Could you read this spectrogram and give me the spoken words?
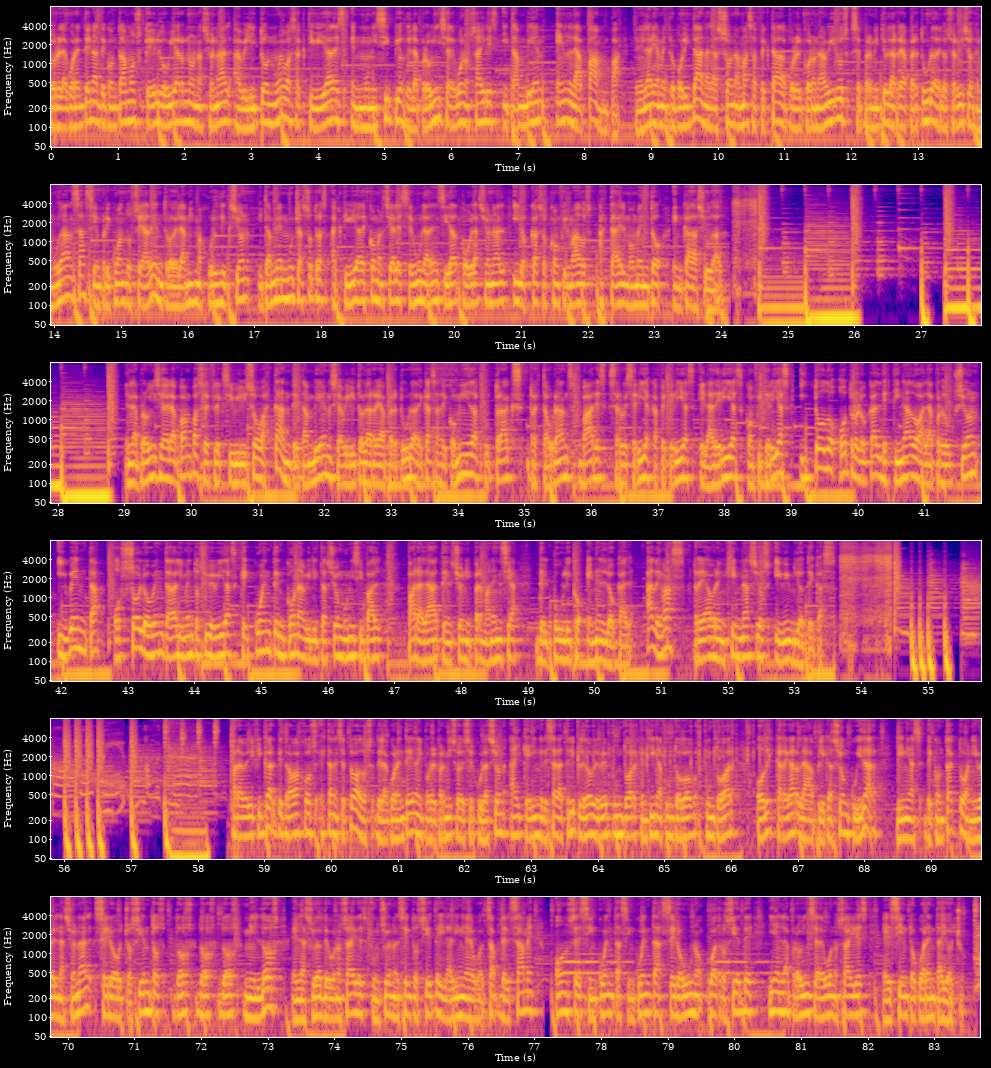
Sobre la cuarentena te contamos que el gobierno nacional habilitó nuevas actividades en municipios de la provincia de Buenos Aires y también en La Pampa. En el área metropolitana, la zona más afectada por el coronavirus, se permitió la reapertura de los servicios de mudanza siempre y cuando sea dentro de la misma jurisdicción y también muchas otras actividades comerciales según la densidad poblacional y los casos confirmados hasta el momento en cada ciudad. En la provincia de La Pampa se flexibilizó bastante también, se habilitó la reapertura de casas de comida, food trucks, restaurantes, bares, cervecerías, cafeterías, heladerías, confiterías y todo otro local destinado a la producción y venta o solo venta de alimentos y bebidas que cuenten con habilitación municipal para la atención y permanencia del público en el local. Además, reabren gimnasios y bibliotecas. Para verificar qué trabajos están exceptuados de la cuarentena y por el permiso de circulación hay que ingresar a www.argentina.gov.ar o descargar la aplicación Cuidar, líneas de contacto a nivel nacional 0800 222 1002. En la ciudad de Buenos Aires funciona el 107 y la línea de WhatsApp del SAME 11 50 50 0147 y en la provincia de Buenos Aires el 148.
